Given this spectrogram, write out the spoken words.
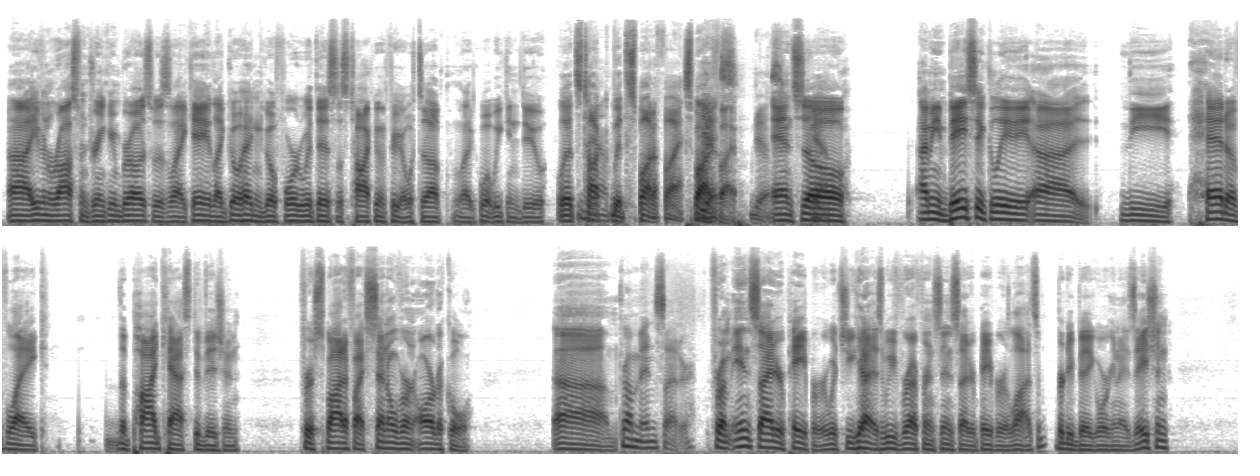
Uh, even Ross from Drinking Bros was like, hey, like go ahead and go forward with this. Let's talk and figure out what's up, like what we can do. Let's talk Yeah. with Spotify. Spotify. Yes. And so, I mean, basically, uh, the head of like the podcast division for Spotify sent over an article um, from Insider. from Insider Paper, which you guys we've referenced Insider Paper a lot. It's a pretty big organization,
